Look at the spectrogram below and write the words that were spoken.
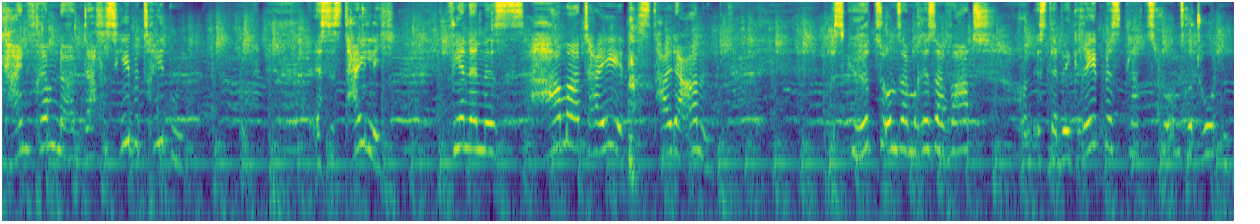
Kein Fremder darf es je betreten. Es ist heilig. Wir nennen es Hamatai, das Tal der Ahnen. Es gehört zu unserem Reservat und ist der Begräbnisplatz für unsere Toten.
